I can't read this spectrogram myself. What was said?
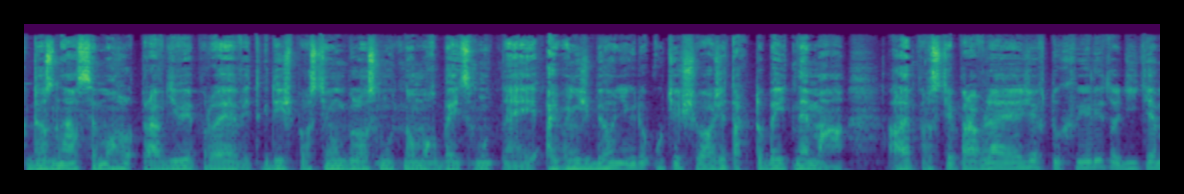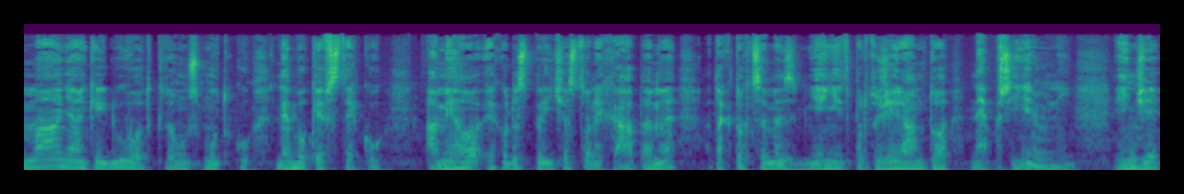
kdo z nás se mohl pravdivě projevit. Když prostě mu bylo smutno, mohl být smutný, aniž by ho někdo utěšoval, že tak to být nemá. Ale prostě pravda je, že v tu chvíli to dítě má nějaký důvod k tomu smutku nebo ke vzteku. A my ho jako dospělí často nechápeme a tak to chceme změnit, protože je nám to nepříjemný. Jenže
